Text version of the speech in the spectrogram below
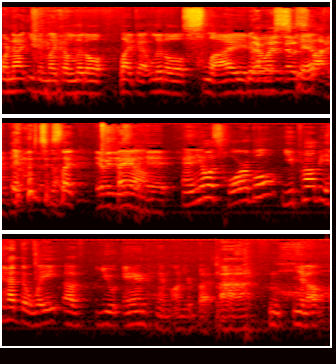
or not even like a little like a little slide There or was no skip. slide, there It was was no just slide. like It was just bam. a hit. And you know what's horrible? You probably had the weight of you and him on your butt. uh, You know,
